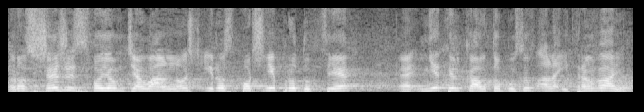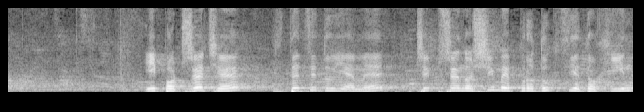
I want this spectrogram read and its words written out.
rozszerzy swoją działalność i rozpocznie produkcję e, nie tylko autobusów, ale i tramwajów. I po trzecie, zdecydujemy, czy przenosimy produkcję do Chin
